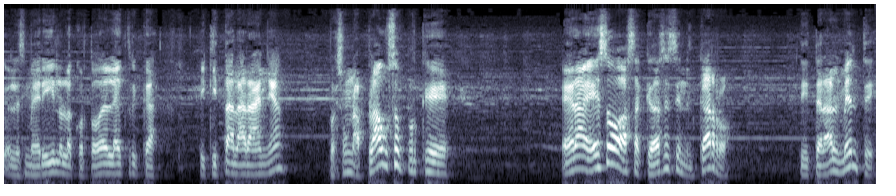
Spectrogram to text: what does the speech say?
el esmeril o la cortadora eléctrica y quita la araña, pues un aplauso porque era eso hasta quedarse sin el carro literalmente.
